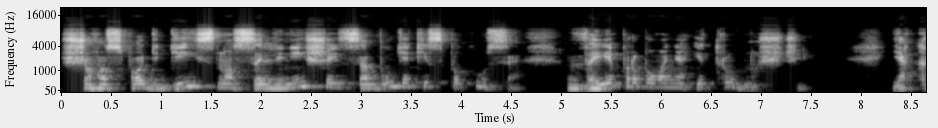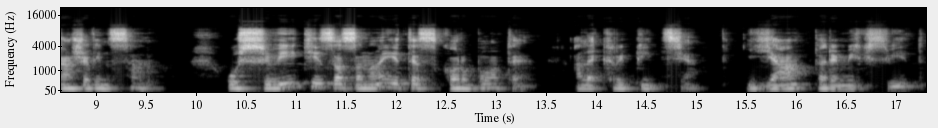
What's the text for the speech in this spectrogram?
що Господь дійсно сильніший за будь-які спокуси, випробування і труднощі. Як каже він сам, у світі зазнаєте скорботи, але кріпіться, я переміг світ,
